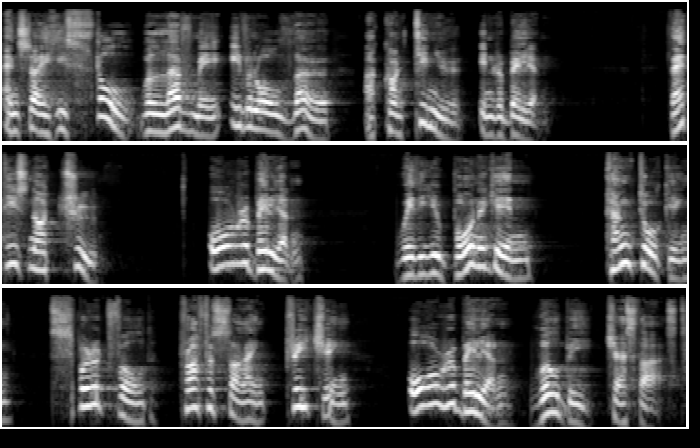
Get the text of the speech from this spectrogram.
and so he still will love me even although I continue in rebellion. That is not true. All rebellion, whether you're born again, tongue talking, spirit filled, prophesying, preaching, all rebellion will be chastised.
